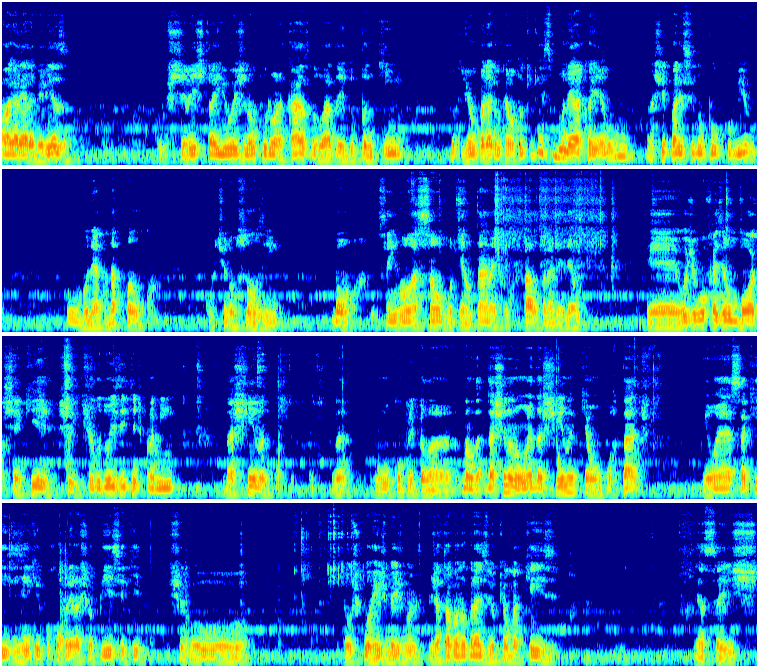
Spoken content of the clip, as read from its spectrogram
Fala galera, beleza? O estilete está aí hoje não por um acaso, do lado aí do panquinho. Outro dia um colega me perguntou o que é esse boneco aí. Eu achei parecido um pouco comigo, com um boneco da Panko, curtindo um sonzinho. Bom, sem enrolação, vou tentar, né? Que eu falo para Dedéu. É, hoje eu vou fazer um unboxing aqui. Chegou dois itens para mim da China, né? Um comprei pela. Não, da China não, um é da China, que é um portátil. E um é essa casezinha aqui que eu comprei na Shopee. Esse aqui chegou pelos Correios mesmo, já estava no Brasil, que é uma case dessas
